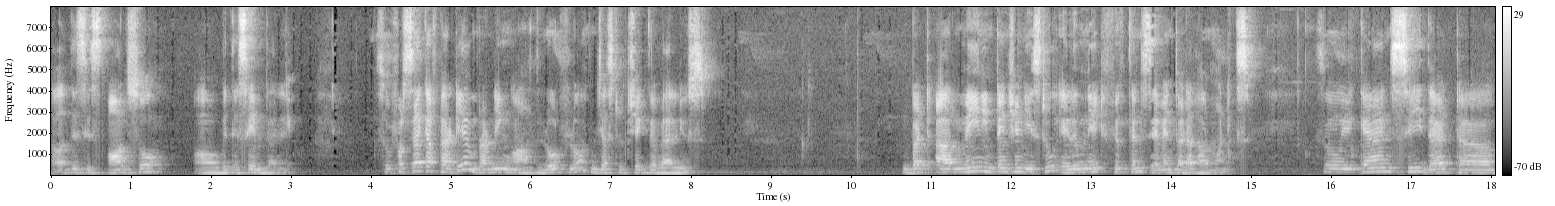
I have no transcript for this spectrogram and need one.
Uh, this is also uh, with the same value so for sake of clarity I'm running uh, load flow just to check the values. But our main intention is to eliminate fifth and seventh order harmonics. So you can see that uh,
